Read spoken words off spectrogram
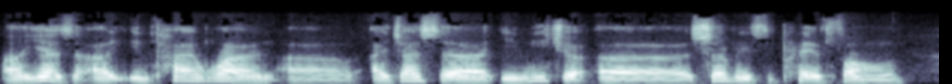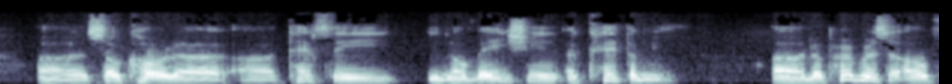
Uh, yes, uh, in Taiwan, uh, I just uh, initial uh, service platform, uh, so-called uh, Taxi Innovation Academy. The purpose of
